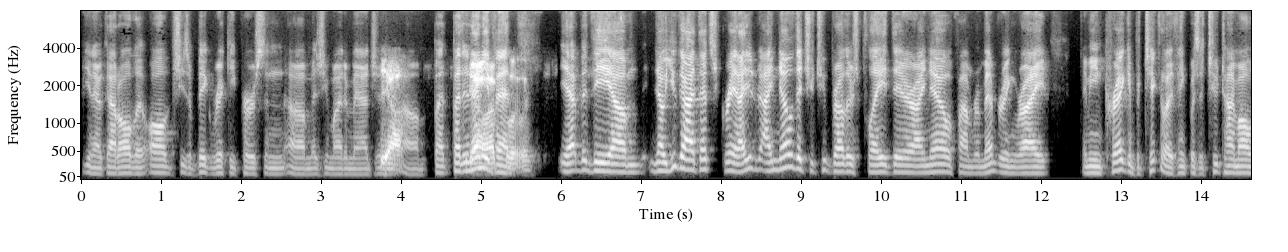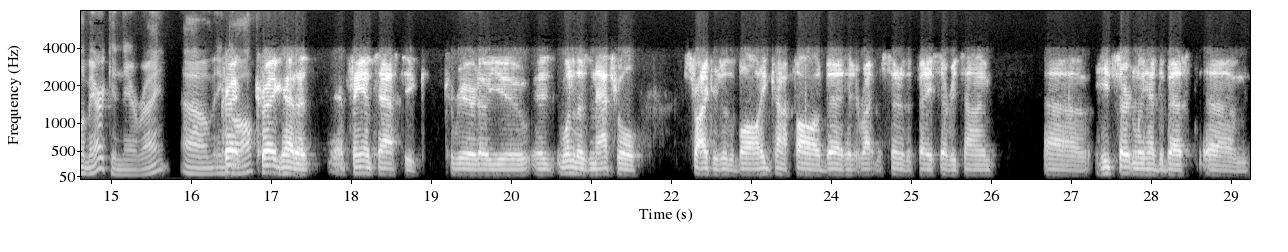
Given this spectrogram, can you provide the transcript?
you know got all the all. She's a big Rickie person, um, as you might imagine. Yeah. Um, but but in yeah, any absolutely. event, yeah. But the um, no, you got that's great. I didn't. I know that your two brothers played there. I know if I'm remembering right. I mean, Craig in particular, I think was a two-time All-American there, right? Um, in Craig, golf. Craig had a, a fantastic career at OU. Is one of those natural strikers of the ball. He'd kind of fall out of bed, hit it right in the center of the face every time. Uh, he certainly had the best um,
